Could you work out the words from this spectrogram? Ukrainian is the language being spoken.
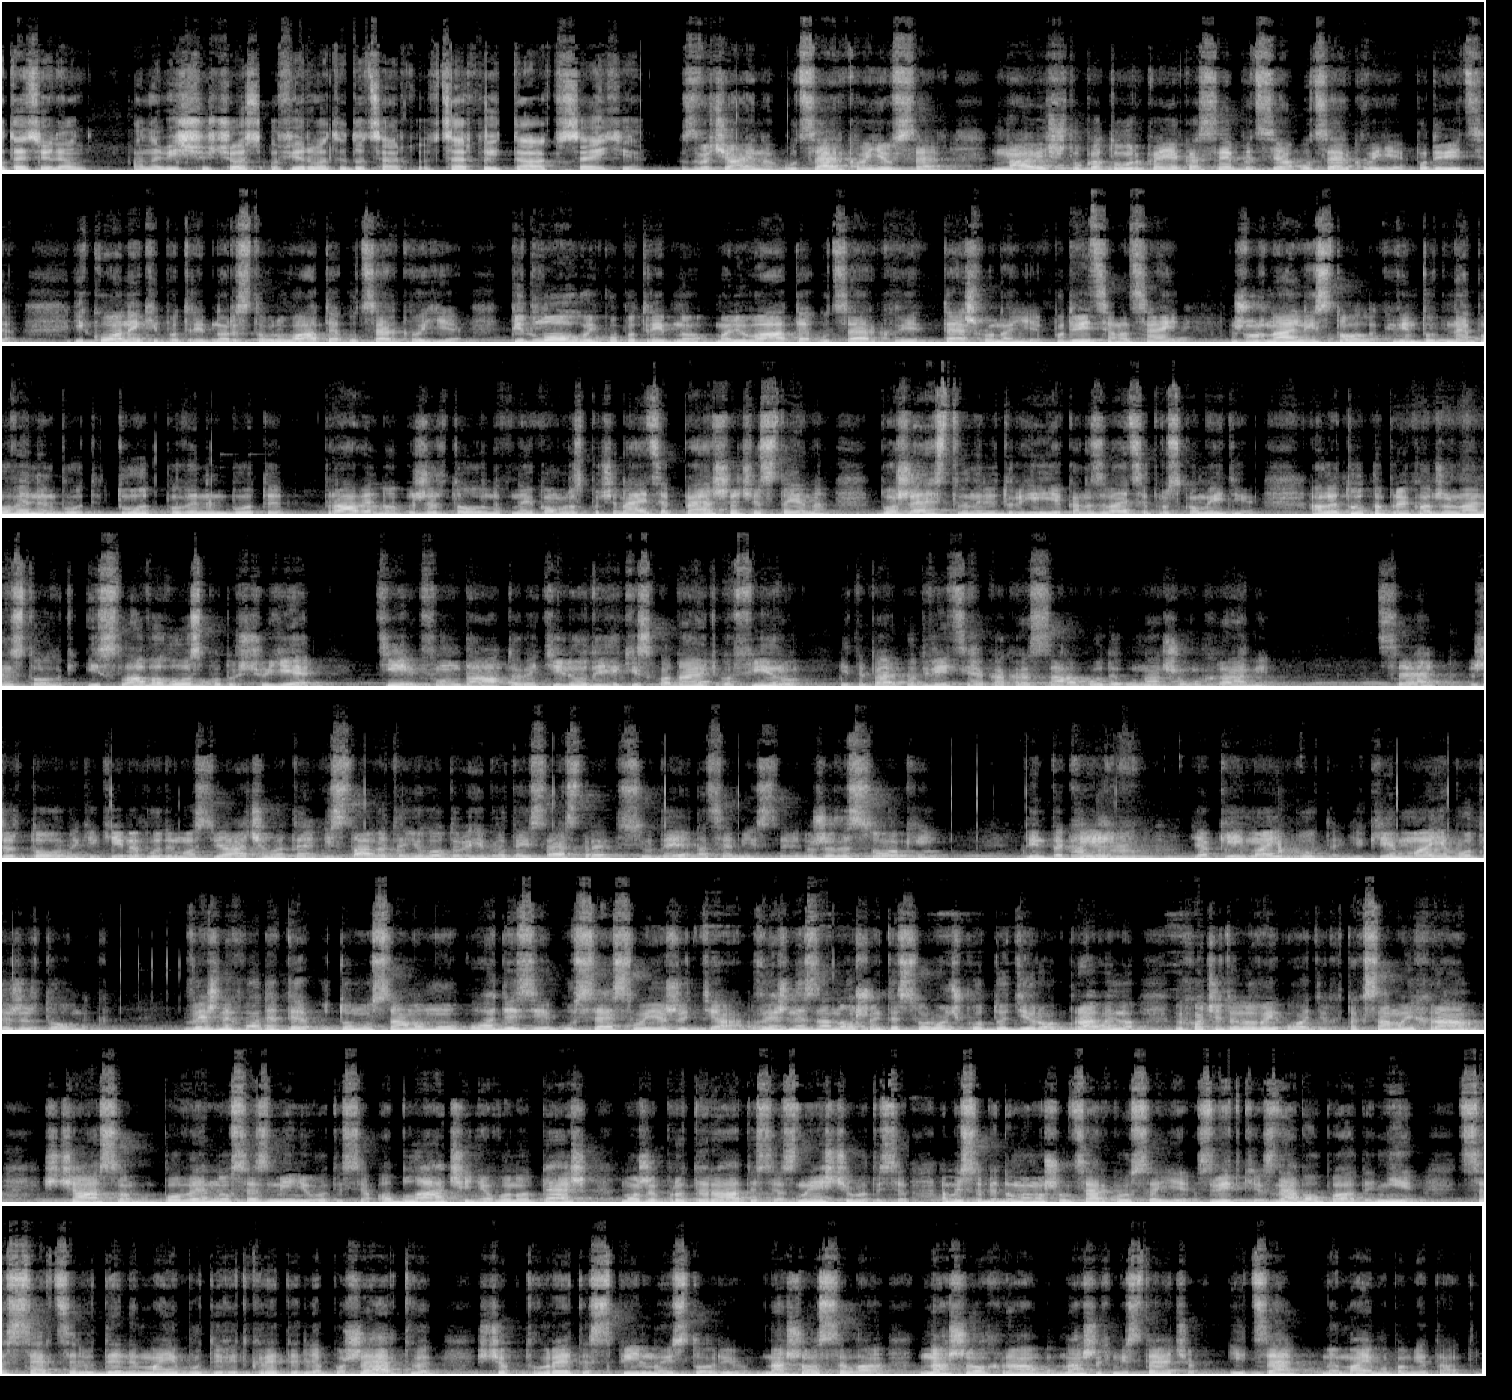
Отець Юліан, а навіщо щось офірувати до церкви? В церкві і так все є. Звичайно, у церкви є все. Навіть штукатурка, яка сипеться, у церкви є. Подивіться, ікони, які потрібно реставрувати, у церкви є. Підлогу, яку потрібно малювати, у церкві теж вона є. Подивіться на цей журнальний столик. Він тут не повинен бути. Тут повинен бути правильно жертовник, на якому розпочинається перша частина божественної літургії, яка називається проскомидія. Але тут, наприклад, журнальний столик. І слава Господу, що є ті фундатори, ті люди, які складають офіру. І тепер подивіться, яка краса буде у нашому храмі. Це жертовник, який ми будемо освячувати і ставити його, дорогі брати і сестри, сюди, на це місце. Він уже високий. Він такий, який має бути, яким має бути жертовник. Ви ж не ходите у тому самому одязі усе своє життя. Ви ж не заношуєте сорочку до дірок. Правильно? Ви хочете новий одяг. Так само і храм. З часом повинно все змінюватися. Облачення, воно теж може протиратися, знищуватися. А ми собі думаємо, що в церкві все є. Звідки? З неба впаде? Ні. Це серце людини має бути відкрите для пожертви, щоб творити спільну історію нашого села, нашого храму, наших містечок. І це ми маємо пам'ятати.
